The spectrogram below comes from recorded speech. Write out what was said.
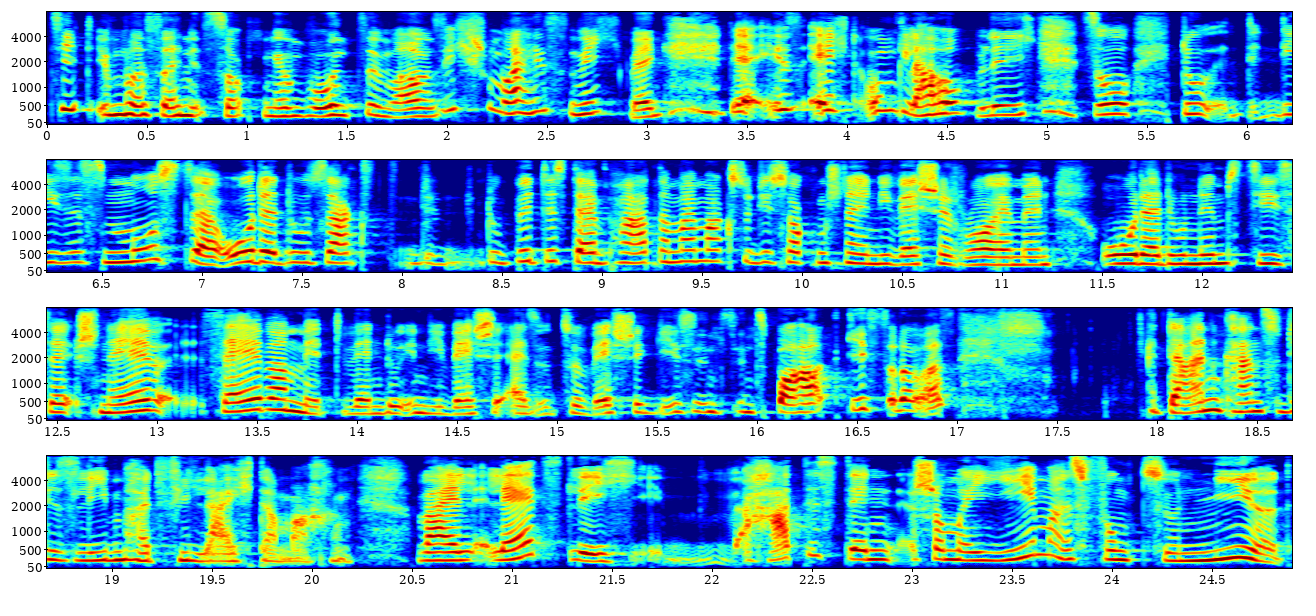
zieht immer seine Socken im Wohnzimmer aus, ich schmeiß mich weg, der ist echt unglaublich. So, du, dieses Muster oder du sagst, du, bittest deinen Partner, mal magst du die Socken schnell in die Wäsche räumen. Oder du nimmst sie schnell selber mit, wenn du in die Wäsche, also zur Wäsche gehst, ins, ins Bad gehst oder was dann kannst du das Leben halt viel leichter machen. Weil letztlich hat es denn schon mal jemals funktioniert,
